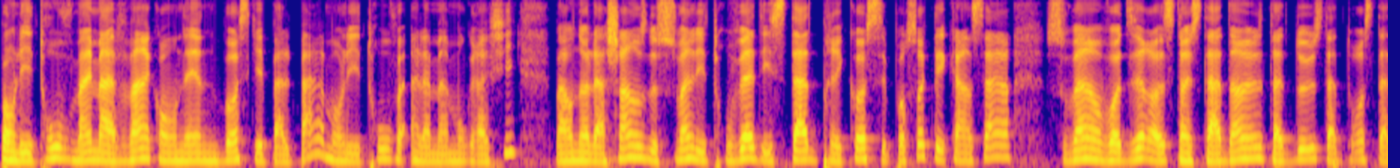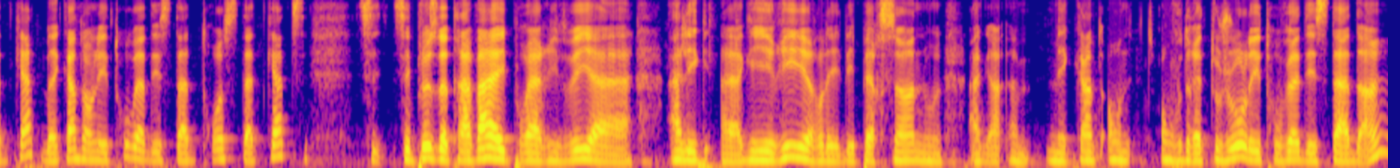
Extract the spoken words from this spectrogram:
on les trouve même avant qu'on ait une bosse qui est palpable, on les trouve à la mammographie, bien, on a la chance de souvent les trouver à des stades précoces. C'est pour ça que les cancers, souvent, on va dire euh, c'est un stade 1, stade 2, stade 3, stade 4. Bien, quand on les trouve à des stades 3, stade 4, c'est plus de travail pour arriver à, guérir les, personnes. mais quand on, on, voudrait toujours les trouver à des stades 1,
